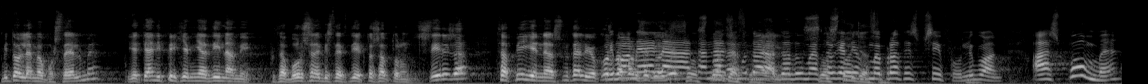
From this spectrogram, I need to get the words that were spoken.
Μην το λέμε όπως θέλουμε, γιατί αν υπήρχε μια δύναμη που θα μπορούσε να εμπιστευτεί εκτός από τον ΣΥΡΙΖΑ, θα πήγαινε, ας πούμε, θέλει ο κόσμος λοιπόν, να πάει σε εκλογές. Λοιπόν, έλα, μου τώρα να το δούμε αυτό, γιατί έχουμε πρόθεση ψήφου. Λοιπόν, ας πούμε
